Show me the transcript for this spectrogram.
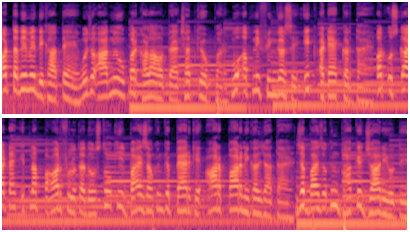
और तभी हमें दिखाते हैं, वो जो आदमी ऊपर खड़ा होता है छत के ऊपर, वो अपनी फिंगर से एक अटैक करता है। और उसका अटैक इतना पावरफुल होता है दोस्तों की बाय जॉकिंग के पैर के आर पार निकल जाता है। जब बाय जॉकिंग भाग के जा रही होती है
